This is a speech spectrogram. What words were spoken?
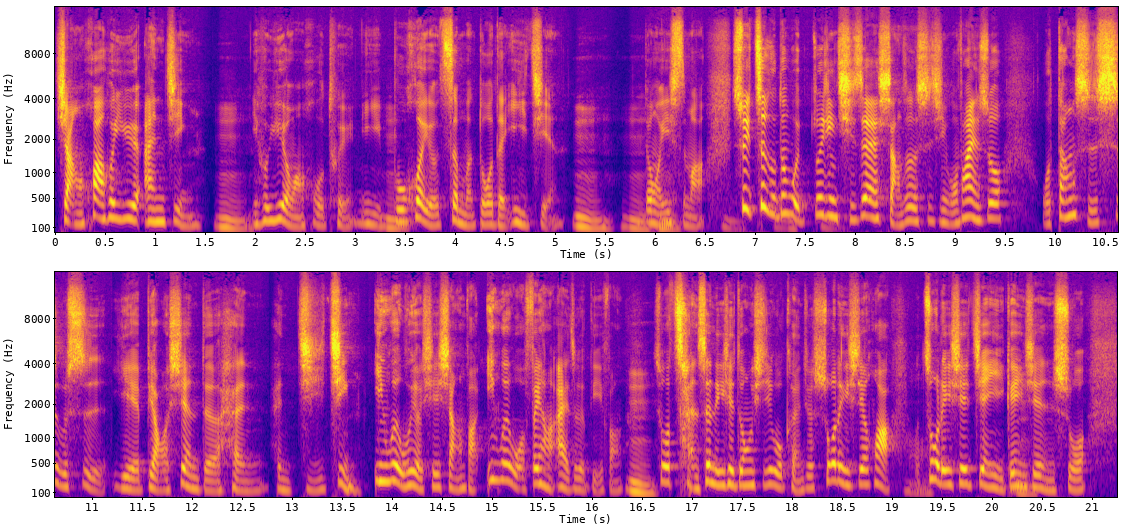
讲话会越安静，嗯，你会越往后退，你不会有这么多的意见，嗯嗯，懂我意思吗？嗯、所以这个东西我最近其实在想这个事情，我发现说我当时是不是也表现得很很激进？因为我有些想法，因为我非常爱这个地方，嗯，所以我产生了一些东西，我可能就说了一些话，我做了一些建议，跟一些人说。嗯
